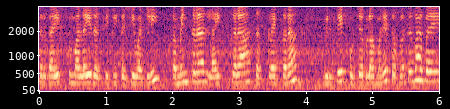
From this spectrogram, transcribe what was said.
तर गाईस तुम्हाला ही रेसिपी कशी वाटली? कमेंट करा लाईक करा सबस्क्राईब करा. मिळते पुढच्या ब्लॉगमध्ये तोपर्यंत बाय बाय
